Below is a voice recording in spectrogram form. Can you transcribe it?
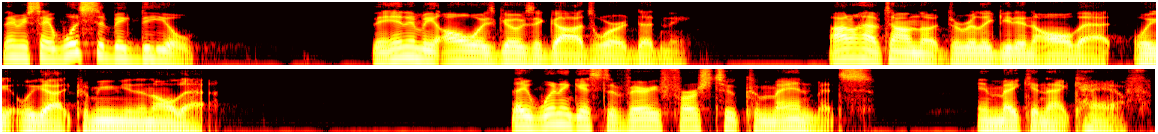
Then we say, what's the big deal? The enemy always goes at God's word, doesn't he? I don't have time to, to really get into all that. We, we got communion and all that. They went against the very first two commandments in making that calf.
